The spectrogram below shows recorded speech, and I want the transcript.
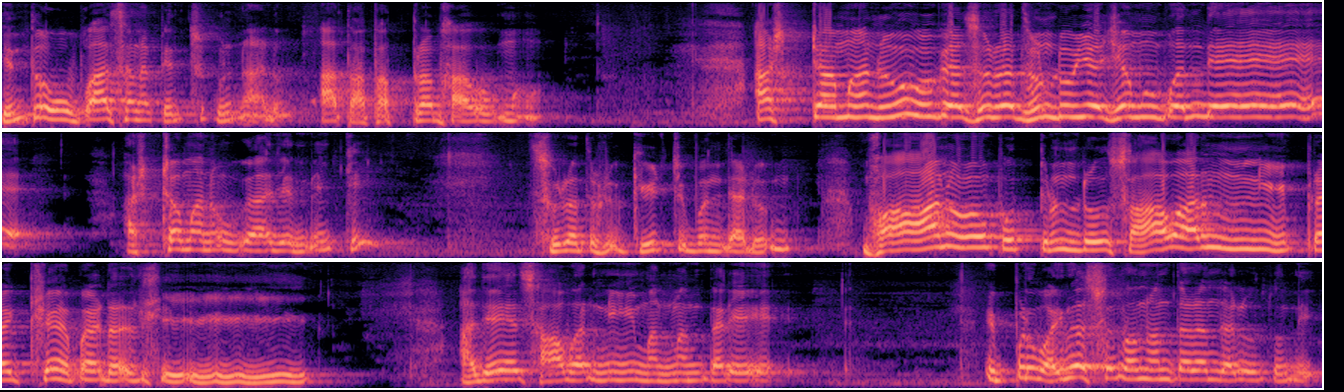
ఎంతో ఉపాసన పెంచుకున్నాడు ఆ తపప్రభావము. అష్టమనువుగా సురధుండు యశము పొందే అష్టమనువుగా జన్మించి సురతుడు కీర్తి పొందాడు. భానుపుత్రుండు సావర్ణి ప్రక్షేపడసి అదే సావర్ణి మన్వంతరే ఇప్పుడు వైవస్వతనంతరం జరుగుతుంది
